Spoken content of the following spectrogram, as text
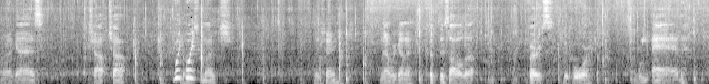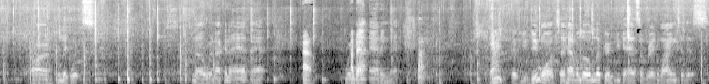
All right, guys. Chop, chop. Boy, boy. Munch. Okay. Now we're gonna cook this all up first before we add our liquids. No, we're not going to add that. Oh. We're I not bet. adding that. Damn it. If you do want to have a little liquor, you can add some red wine to this.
